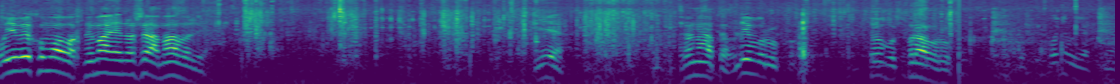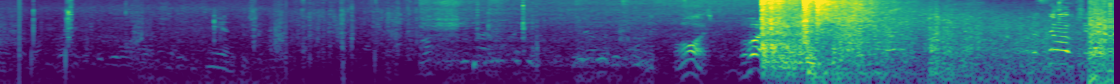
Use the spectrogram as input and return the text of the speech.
В бойових умовах немає ножа, мало лі. Є. Граната в ліву руку. Тобус в праву руку. Поняли як? Ось. Ось. Красавчик!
